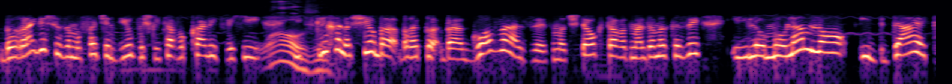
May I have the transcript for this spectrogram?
ברגע שזה מופת של דיוק ושליטה ווקאלית, והיא וואו, הצליחה זה... לשיר בגובה הזה, זאת אומרת שתי אוקטבות מעל דם מרכזי, היא לא, מעולם לא איבדה את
